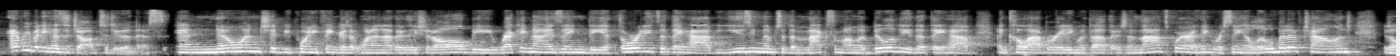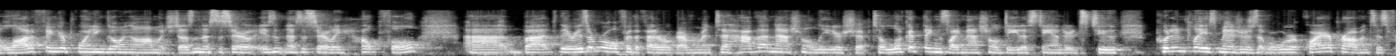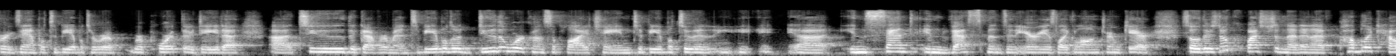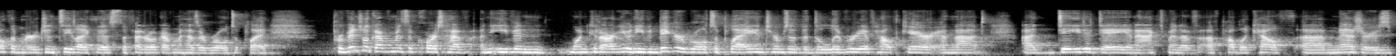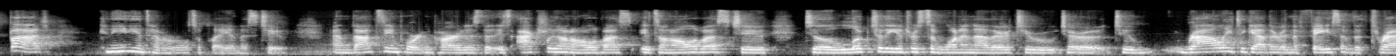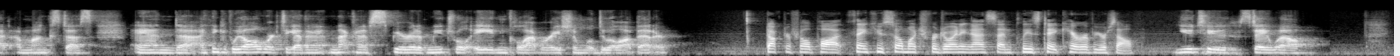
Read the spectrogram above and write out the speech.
everybody has a job to do in this and no one should be pointing fingers at one another. They should all be recognizing the authorities that they have using them to the maximum ability that they have and collaborating with others. And that's where i think we're seeing a little bit of challenge. There's a lot of finger pointing going on which doesn't necessarily isn't necessarily helpful. Uh, but there is a role for the federal government to have that national leadership to look at things like national data standards to put in place measures that will require provinces for example to be able to re- report their data uh, to the government, to be able to do the work on supply chain, to be able to uh, incent investments in areas like long term care. So there's no question that in a public health emergency like this, the federal government has a role to play provincial governments, of course, have an even, one could argue, an even bigger role to play in terms of the delivery of healthcare and that day to day enactment of, of public health uh, measures. But Canadians have a role to play in this too. And that's the important part is that it's actually on all of us. It's on all of us to to look to the interests of one another, to to to rally together in the face of the threat amongst us. And uh, I think if we all work together in that kind of spirit of mutual aid and collaboration, we'll do a lot better. Dr. Philpott, thank you so much for joining us, and please take care of yourself. You too. Stay well.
